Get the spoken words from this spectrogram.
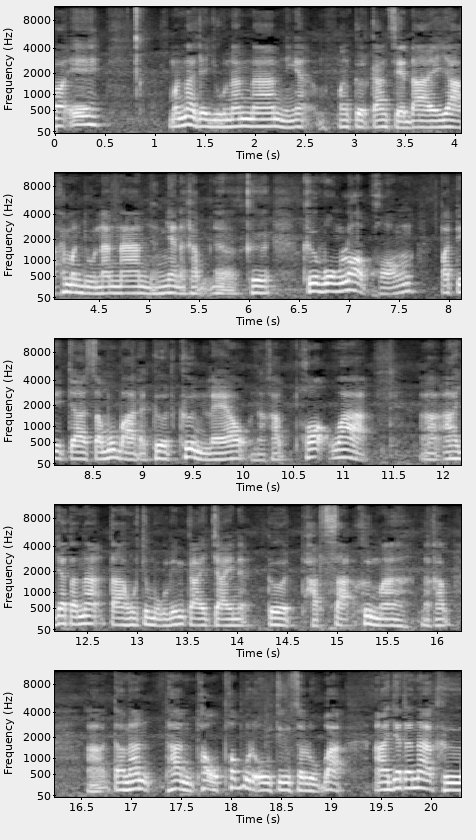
ว่าเอ๊ะมันน่าจะอยู่นานๆอย่างเงี้ยมันเกิดการเสียดายอยากให้มันอยู่นานๆอย่างเงี้ยนะครับเออคือคือวงรอบของปฏิจจสมุปบาทเกิดขึ้นแล้วนะครับ เพราะว่า อาอายตนะตาหูจมูกลิ้นกายใจเนี่ยเกิดผัสสะขึ้นมานะครับอ่าดังนั้นท่านพระพระพุทธองค์จึงสรุปว่า อายตนะคือ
